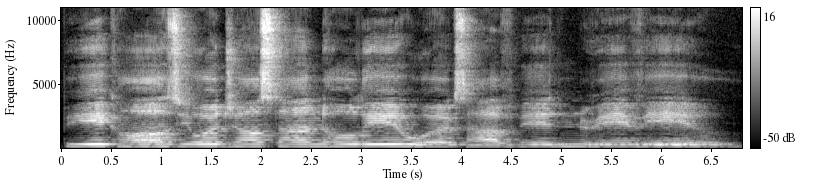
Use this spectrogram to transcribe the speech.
Because your just and holy works have been revealed.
